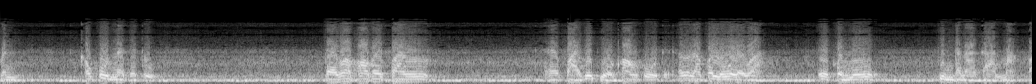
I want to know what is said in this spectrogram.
มันเขาพูดน่าจะถูก แต่ว่าพอไปฟังฝ่ายที่เกี่ยวข้องพูดเออเราก็รู้เลยว่าไอ้คนนี้จินตนาการมากไป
